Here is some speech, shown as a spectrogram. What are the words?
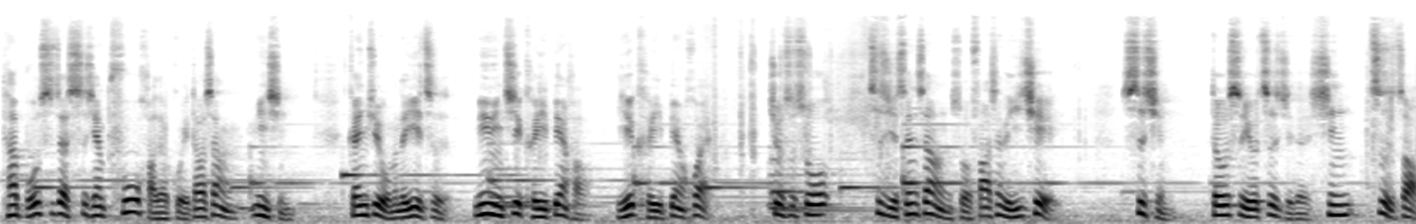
它不是在事先铺好的轨道上运行。根据我们的意志，命运既可以变好，也可以变坏。就是说，自己身上所发生的一切事情，都是由自己的心制造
